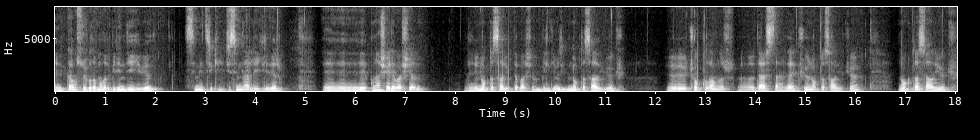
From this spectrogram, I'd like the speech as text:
E, Gauss uygulamaları bilindiği gibi simetrik cisimlerle ilgilidir. E, buna şeyle başlayalım. E, noktasal yükle başlayalım. Bildiğimiz gibi noktasal yük e, çok kullanılır e, derslerde. Q noktasal yükü. Noktasal yük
